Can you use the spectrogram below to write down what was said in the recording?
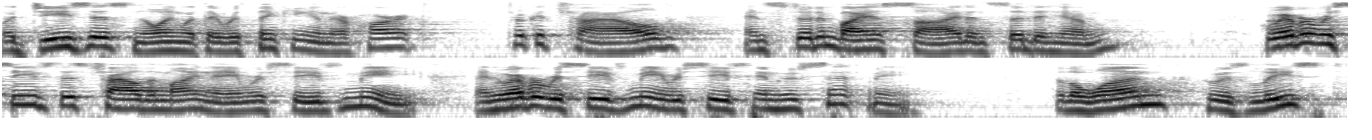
But Jesus, knowing what they were thinking in their heart, took a child and stood him by his side and said to him, Whoever receives this child in my name receives me, and whoever receives me receives him who sent me. For the one who is least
